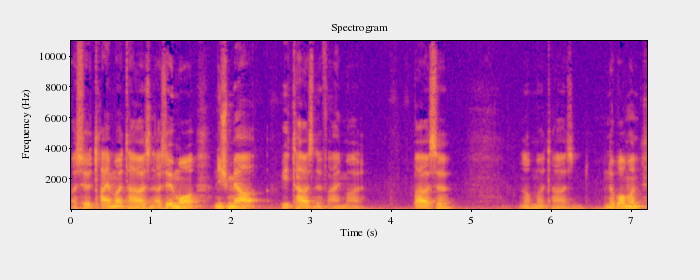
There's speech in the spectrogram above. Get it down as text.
Also dreimal 1.000, also immer nicht mehr wie 1.000 auf einmal. Pause, nochmal 1.000. Und da war man,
